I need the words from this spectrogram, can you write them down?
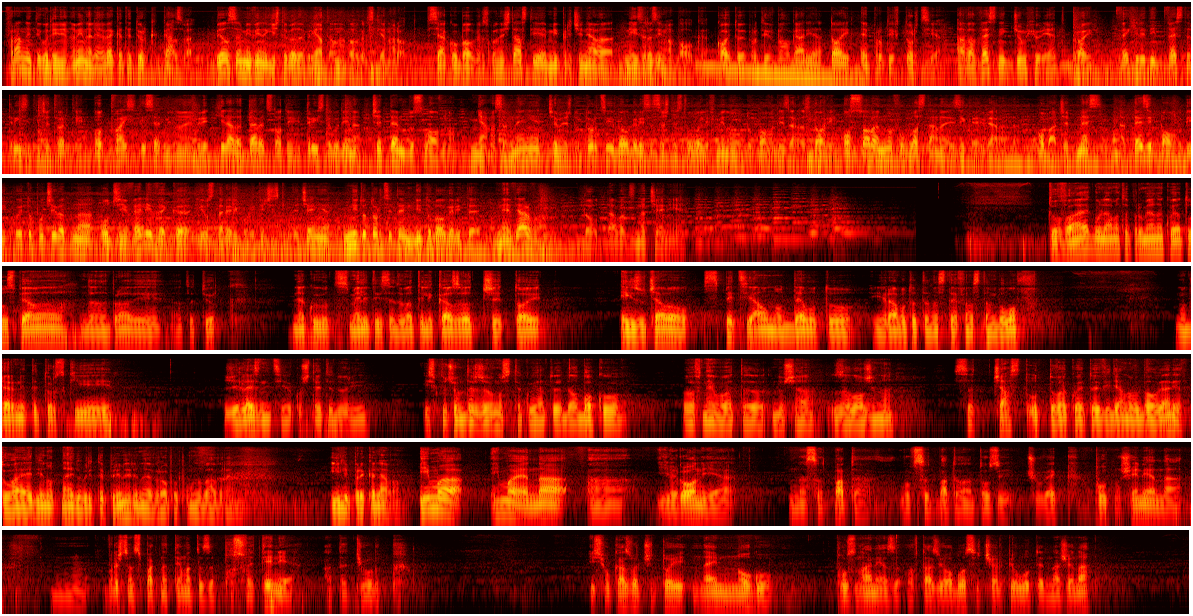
В ранните години на миналия век Ататюрк казва Бил съм и винаги ще бъда приятел на българския народ. Всяко българско нещастие ми причинява неизразима болка. Който е против България, той е против Турция. А във вестник Джумхюриет, брой 2234 от 27 ноември 1930 година четем дословно. Няма съмнение, че между турци и българи са съществували в миналото поводи за раздори, особено в областта на езика и вярата. Обаче днес на тези поводи, които почиват на отживели века и остарели политически течения, нито турците, нито българите не вярвам да отдават значение. Това е голямата промяна, която успява да направи Ататюрк. Някои от смелите изследователи казват, че той е изучавал специално делото и работата на Стефан Стамбулов. Модерните турски железници, ако щете дори, изключвам държавността, която е дълбоко в неговата душа заложена, са част от това, което е видяно в България. Това е един от най-добрите примери на Европа по това време. Или прекалявам? Има, има една а, ирония на съдбата, в съдбата на този човек по отношение на, връщам се пак на темата за посветение Ататюрк и се оказва, че той най-много познания в тази област е черпил от една жена.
